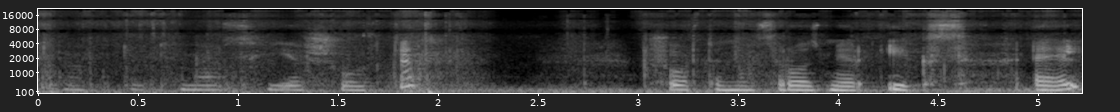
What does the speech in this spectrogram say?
Так, тут у нас є шорти. Шорти у нас розмір XL.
